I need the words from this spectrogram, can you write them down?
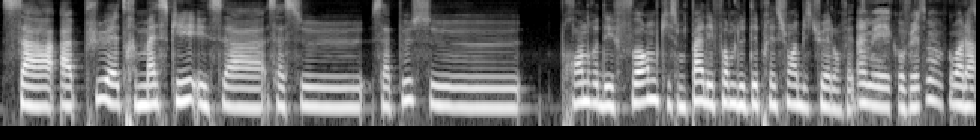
ça a pu être masqué et ça, ça, se, ça peut se prendre des formes qui sont pas les formes de dépression habituelles en fait. Ah mais complètement. Voilà.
